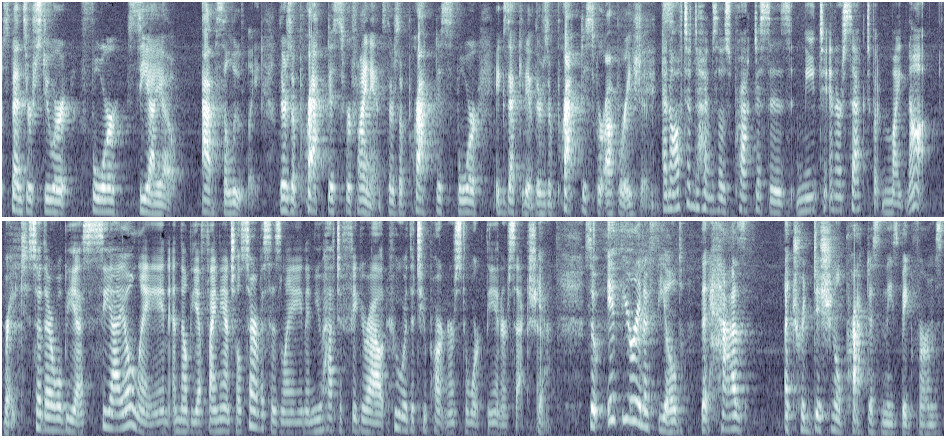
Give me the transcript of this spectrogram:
Spencer Stuart for CIO Absolutely. There's a practice for finance. There's a practice for executive. There's a practice for operations. And oftentimes those practices need to intersect but might not. Right. So there will be a CIO lane and there'll be a financial services lane, and you have to figure out who are the two partners to work the intersection. Yeah. So if you're in a field that has a traditional practice in these big firms,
